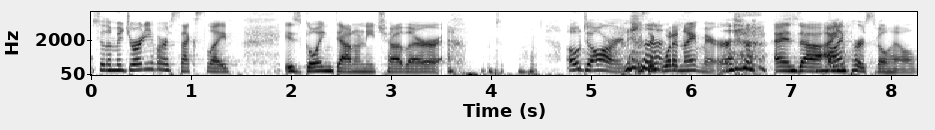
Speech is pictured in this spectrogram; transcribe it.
So the majority of our sex life is going down on each other. Oh darn! It's like what a nightmare. And uh, My I personal hell.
